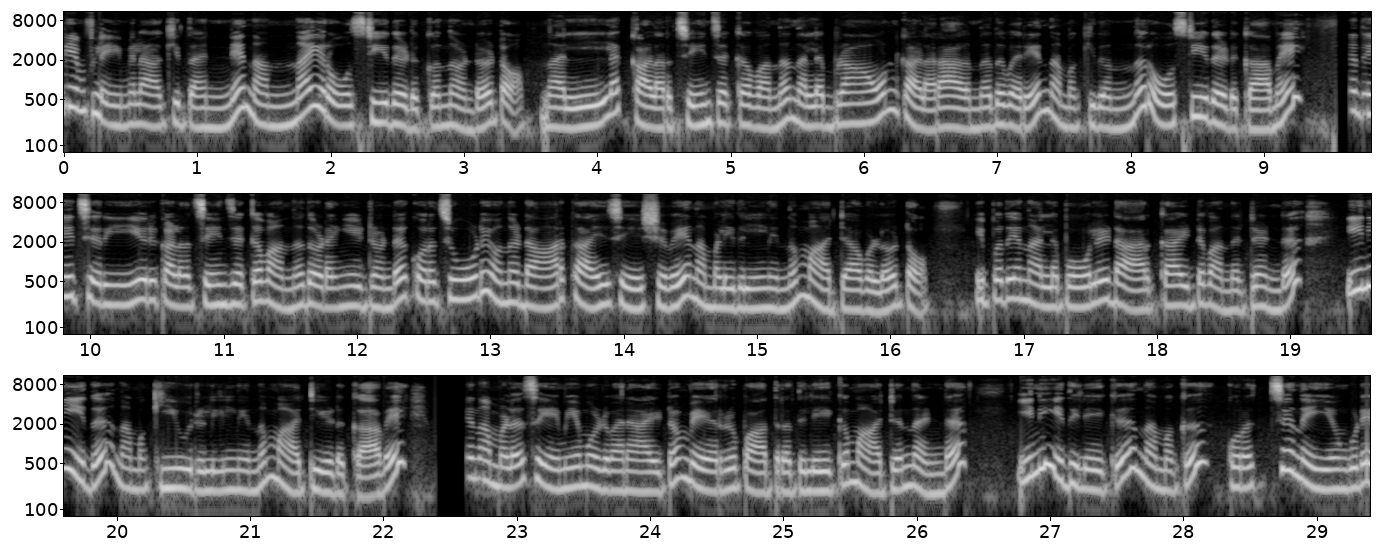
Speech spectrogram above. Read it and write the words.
മീഡിയം ഫ്ലെയിമിലാക്കി തന്നെ നന്നായി റോസ്റ്റ് ചെയ്തെടുക്കുന്നുണ്ട് കേട്ടോ. നല്ല കളർ ചേഞ്ച് ഒക്കെ വന്ന് നല്ല ബ്രൗൺ കളർ ആകുന്നത് വരെ നമുക്കിതൊന്ന് റോസ്റ്റ് ചെയ്തെടുക്കാമേ. അതേ ചെറിയൊരു കളർ ചേഞ്ച് ഒക്കെ വന്ന് തുടങ്ങിയിട്ടുണ്ട്. കുറച്ചുകൂടി ഒന്ന് ഡാർക്ക് ആയ ശേഷമേ നമ്മൾ ഇതിൽ നിന്നും മാറ്റാവുള്ളൂ കേട്ടോ. ഇപ്പോൾ ഇതേ നല്ലപോലെ ഡാർക്കായിട്ട് വന്നിട്ടുണ്ട്. ഇനി ഇത് നമുക്ക് ഈ ഉരുളിയിൽ നിന്നും മാറ്റിയെടുക്കാവേ. നമ്മൾ സേമിയ മുഴുവനായിട്ടും വേറൊരു പാത്രത്തിലേക്ക് മാറ്റുന്നുണ്ട്. ഇനി ഇതിലേക്ക് നമുക്ക് കുറച്ച് നെയ്യും കൂടി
